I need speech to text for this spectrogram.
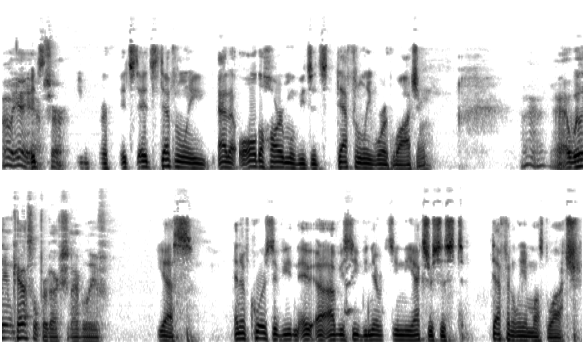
Oh yeah, yeah, It's- sure. it's it's definitely out of all the horror movies, it's definitely worth watching. A William Castle production, I believe. Yes, and of course, if you uh, obviously if you've never seen The Exorcist, definitely a must watch.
